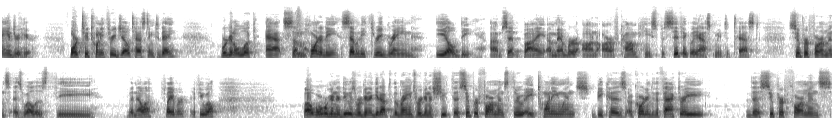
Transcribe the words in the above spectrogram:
Andrew here. More 223 gel testing today. We're going to look at some Hornady 73 grain ELD um, sent by a member on ARFCOM. He specifically asked me to test Superformance as well as the vanilla flavor, if you will. Well, what we're going to do is we're going to get out to the range. We're going to shoot the Superformance through a 20 inch because according to the factory, the Superformance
